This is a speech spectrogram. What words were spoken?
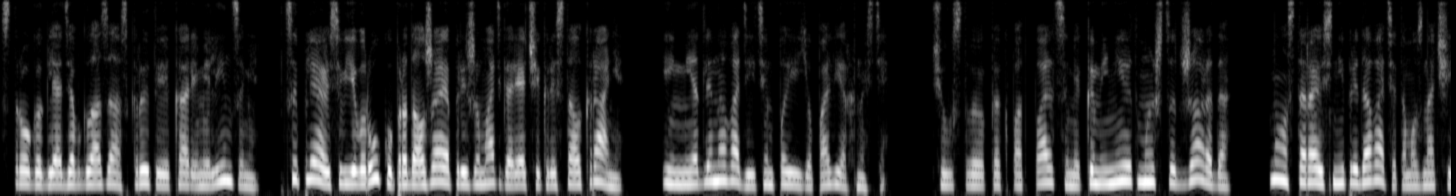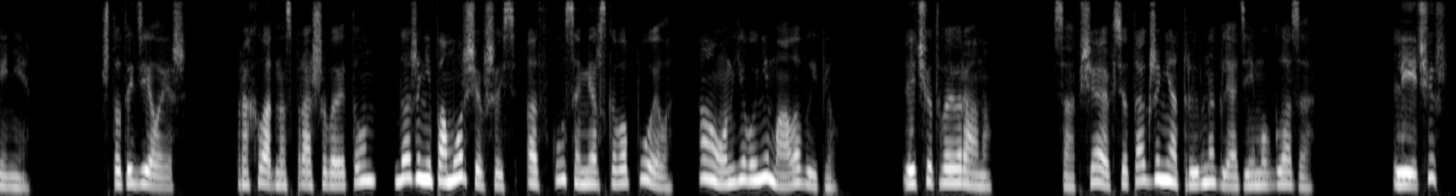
Строго глядя в глаза, скрытые карими линзами, вцепляюсь в его руку, продолжая прижимать горячий кристалл к ране и медленно водить им по ее поверхности. Чувствую, как под пальцами каменеют мышцы Джареда, но стараюсь не придавать этому значения. «Что ты делаешь?» — прохладно спрашивает он, даже не поморщившись от вкуса мерзкого пойла, а он его немало выпил. «Лечу твою рану», — сообщаю, все так же неотрывно глядя ему в глаза. «Лечишь?»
